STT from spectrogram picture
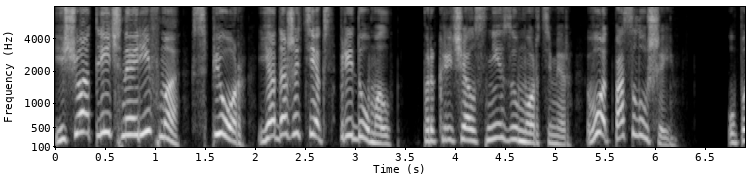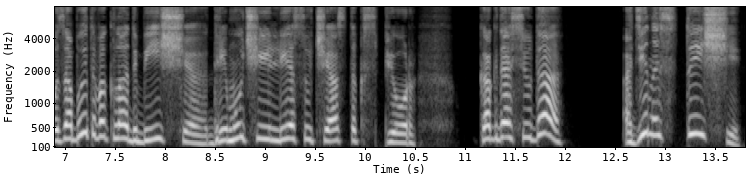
Еще отличная рифма! Спер! Я даже текст придумал!» — прокричал снизу Мортимер. «Вот, послушай!» У позабытого кладбища дремучий лес участок спер. Когда сюда один из тысячи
